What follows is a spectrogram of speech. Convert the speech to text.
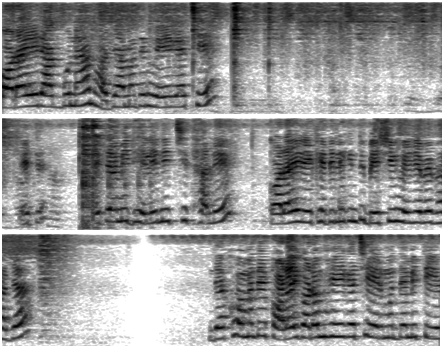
কড়াইয়ে রাখব না, ভাজা আমাদের হয়ে গেছে। এটা এটা আমি ঢেলে নিচ্ছি থালে। কড়াইয়ে রেখে দিলে কিন্তু বেশি হয়ে যাবে ভাজা। দেখো আমাদের কড়াই গরম হয়ে গেছে, এর মধ্যে আমি তেল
